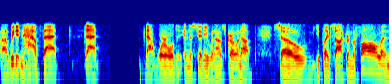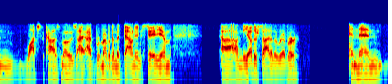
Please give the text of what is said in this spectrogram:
Uh, we didn't have that that that world in the city when I was growing up. So you played soccer in the fall and watched the Cosmos. I, I remember them at Downing Stadium uh, on the other side of the river, and then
